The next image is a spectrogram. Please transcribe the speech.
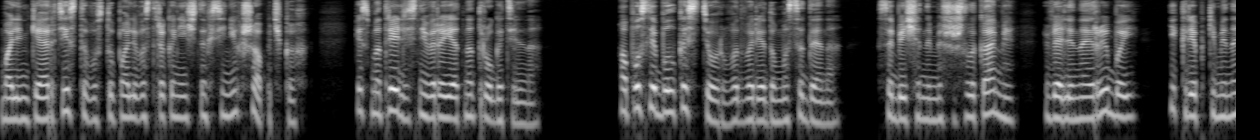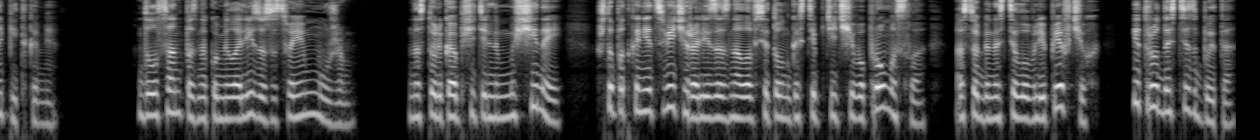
маленькие артисты выступали в остроконечных синих шапочках и смотрелись невероятно трогательно. А после был костер во дворе дома Седена с обещанными шашлыками, вяленой рыбой и крепкими напитками. Дулсан познакомила Лизу со своим мужем. Настолько общительным мужчиной, что под конец вечера Лиза знала все тонкости птичьего промысла, особенности ловли певчих и трудности сбыта.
